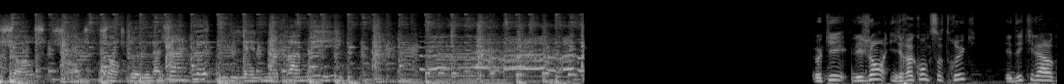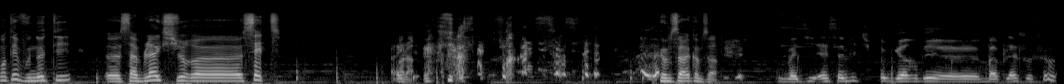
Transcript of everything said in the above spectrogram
Georges, Georges, Georges de la jungle, il est notre ami. Ok, les gens, il raconte son truc, et dès qu'il a raconté, vous notez euh, sa blague sur euh, 7. Voilà. Sur ça, pourquoi sur ça Comme ça, comme ça. Il m'a dit, eh Samy, tu peux me garder euh, ma place au show?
